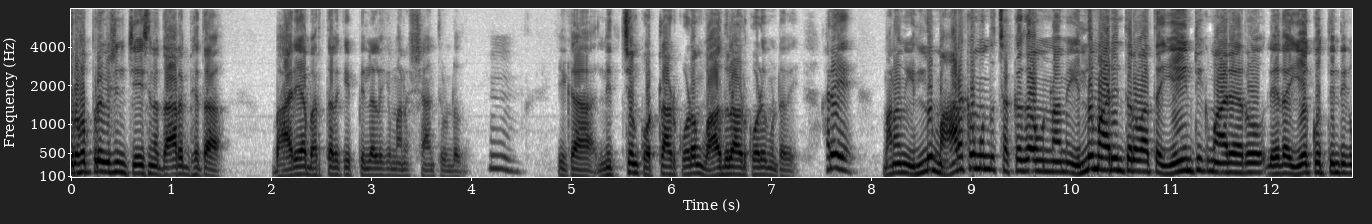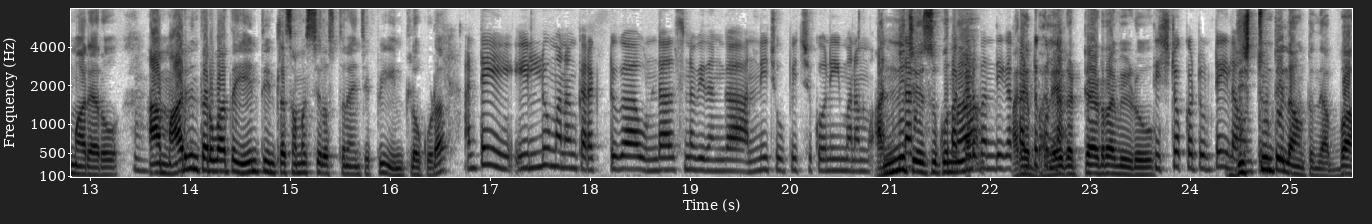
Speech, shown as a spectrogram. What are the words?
గృహప్రవేశం చేసిన దారభ్యత భార్యాభర్తలకి పిల్లలకి మనశ్శాంతి ఉండదు. ఇక నిత్యం కొట్లాడుకోవడం వాదులాడుకోవడం ఉంటుంది. అరే మనం ఇల్లు మారక ముందు చక్కగా ఉన్నామే. ఇల్లు మారిన తర్వాత ఏ ఇంటికి మారారో లేదా ఏ కొత్తింటికి మారారో ఆ మారిన తర్వాత ఏంటి ఇంట్లో సమస్యలు వస్తున్నాయని చెప్పి ఇంట్లో కూడా అంటే ఇల్లు మనం కరెక్ట్గా ఉండాల్సిన విధంగా అన్ని చూపించుకొని మనం అన్ని చేసుకున్నా పకడ్బందీగా అరే భలే కట్టుకున్నాం. కట్టాడురా వీడు. ఉంటే ఇలా దిష్టి ఉంటే ఇలా ఉంటుంది. అబ్బా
